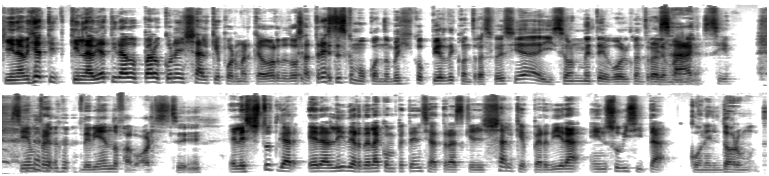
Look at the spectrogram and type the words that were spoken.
Quien, había quien le había tirado paro con el Schalke por marcador de 2 a 3. Este es como cuando México pierde contra Suecia y Son mete gol contra Alemania. Exacto, sí. Siempre debiendo favores. Sí. El Stuttgart era líder de la competencia tras que el Schalke perdiera en su visita con el Dortmund.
